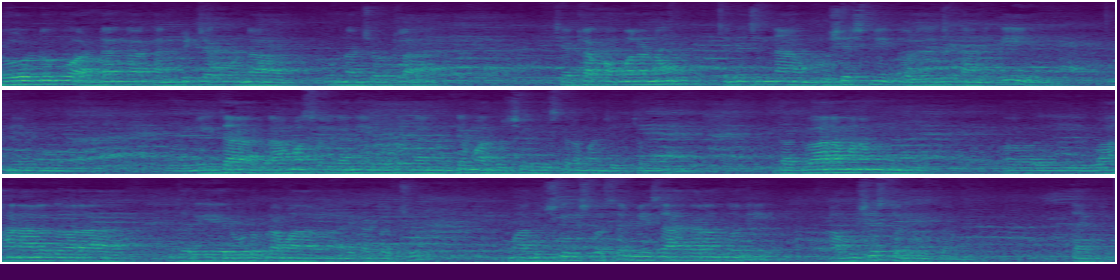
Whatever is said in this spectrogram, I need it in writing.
రోడ్డుకు అడ్డంగా కనిపించకుండా ఉన్న చోట్ల చెట్ల కొమ్మలను చిన్న చిన్న బుషెస్ని తొలగించడానికి మేము మిగతా గ్రామస్తులు కానీ యువకులు కానీ ఉంటే మా దృష్టికి తీసుకురామని చెప్తున్నాము. తద్వారా మనము ఈ వాహనాల ద్వారా జరిగే రోడ్డు ప్రమాదాలను అరికట్టవచ్చు మా దృష్టికి తీసుకొస్తే మీ సహకారంతో ఆ బుషెస్ తొలగిస్తాము థ్యాంక్ యూ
